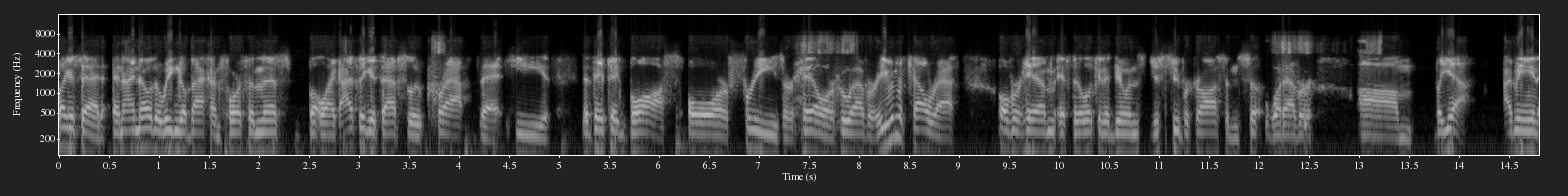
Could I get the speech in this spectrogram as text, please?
like I said, and I know that we can go back and forth on this, but like I think it's absolute crap that he that they pick Blose or Friese or Hill or whoever, even McElrath over him if they're looking at doing just Supercross and so, whatever. Um, but yeah, I mean,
